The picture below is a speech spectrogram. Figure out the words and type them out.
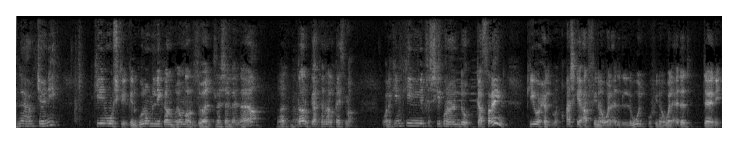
هنا عاوتاني كاين مشكل. كنقولو ملي كنبغيو نردو هاد الثلاثة لهنايا غاد الضرب كيعطينا القسمة. ولكن كاين اللي فاش كيكون عنده كسرين كيوحل ما بقاش كيعرف فينا هو العدد الأول وفينا هو العدد الثاني.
